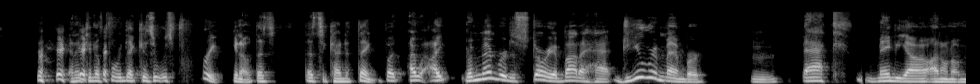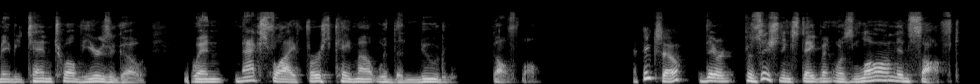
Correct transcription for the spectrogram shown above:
And I can afford that because it was free. You know, that's that's the kind of thing. But I, I remembered a story about a hat. Do you remember Mhm. back maybe uh, I don't know, maybe 10, 12 years ago when Maxfli first came out with the noodle golf ball? I think so. their positioning statement was long and soft.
